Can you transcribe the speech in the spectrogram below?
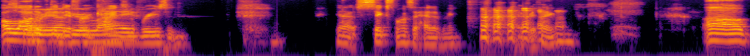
a lot of the of different kinds life. of reason. Yeah, six months ahead of me. Everything. Um.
